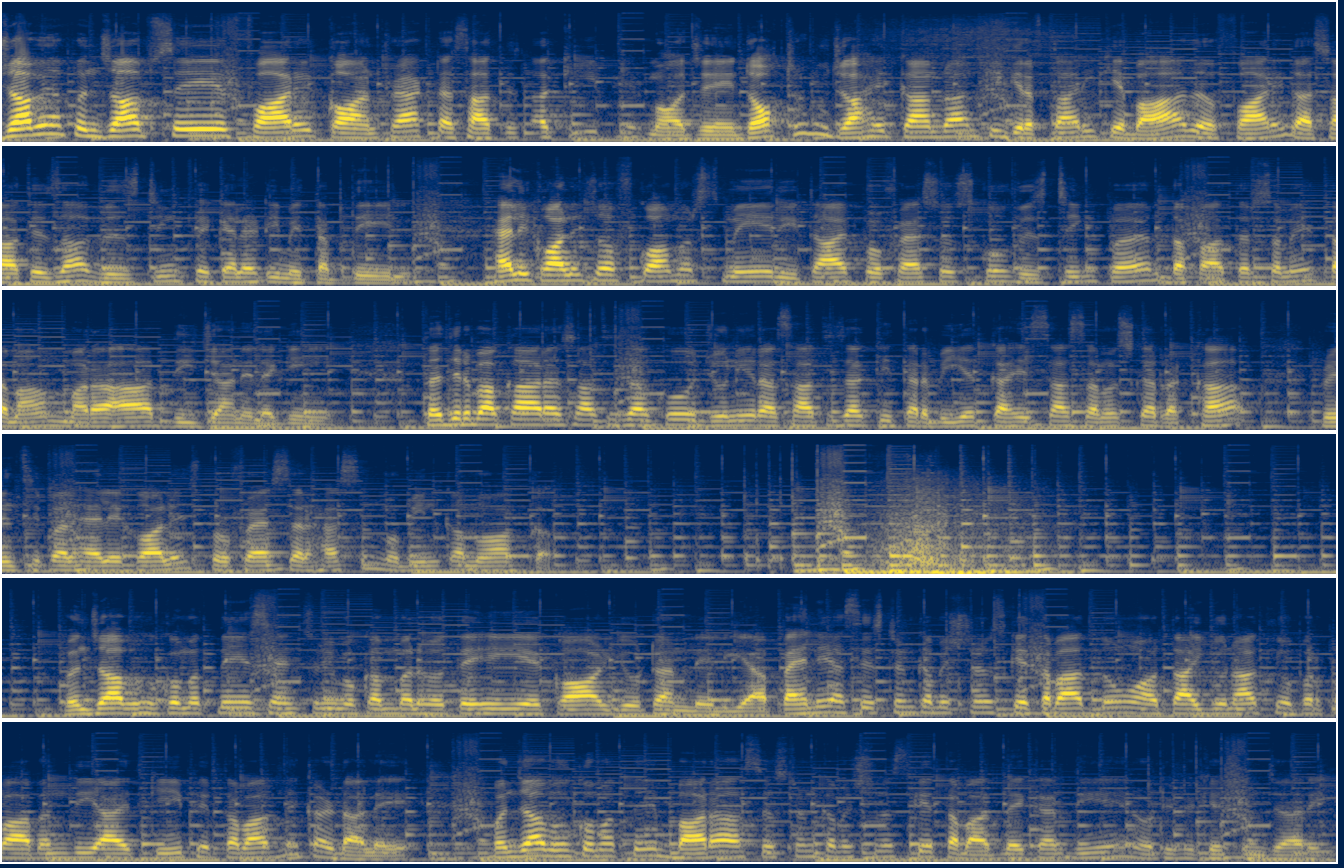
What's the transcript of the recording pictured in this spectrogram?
جامعہ پنجاب سے فارغ کانٹریکٹ اساتذہ کی پھر موجیں۔ ڈاکٹر مجاہد کامران کی گرفتاری کے بعد فارغ اساتذہ وزٹنگ فیکلٹی میں تبدیل۔ ہیلی کالج آف کامرس میں ریٹائر پروفیسرز کو وزٹنگ پر دفاتر سمیت تمام مراعات دی جانے لگیں۔ تجربہ کار اساتذہ کو جونیئر اساتذہ کی تربیت کا حصہ سمجھ کر رکھا۔ Principal Hailey college professor Hassan Mobeen کا موقع پنجاب حکومت نے سینچری مکمل ہوتے ہی ایک اور یو ٹرن لے لیا۔ پہلے اسسٹنٹ کمشنرز کے تبادلوں اور تعیناتیوں پر پابندی عائد کی، پھر تبادلے کر ڈالے۔ پنجاب حکومت نے بارہ اسسٹنٹ کمشنرز کے تبادلے کر دیے نوٹیفیکیشن جاری۔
